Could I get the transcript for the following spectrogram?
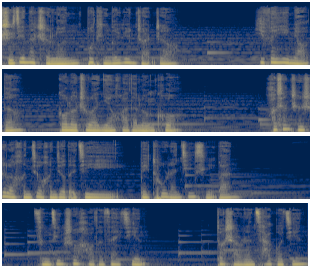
时间的齿轮不停的运转着，一分一秒的勾勒出了年华的轮廓，好像沉睡了很久很久的记忆被突然惊醒般。曾经说好的再见，多少人擦过肩，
